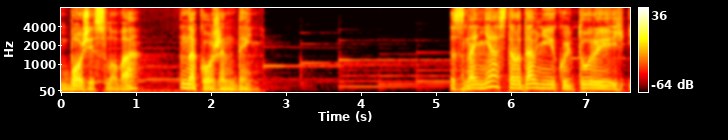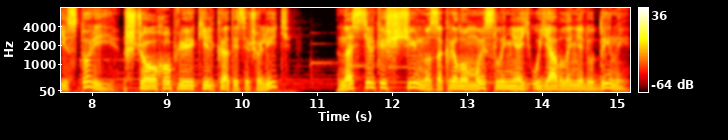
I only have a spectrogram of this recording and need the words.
Божі слова на кожен день. Знання стародавньої культури й історії, що охоплює кілька тисячоліть, настільки щільно закрило мислення й уявлення людини,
